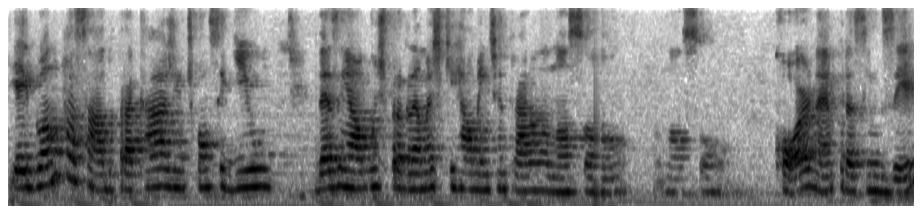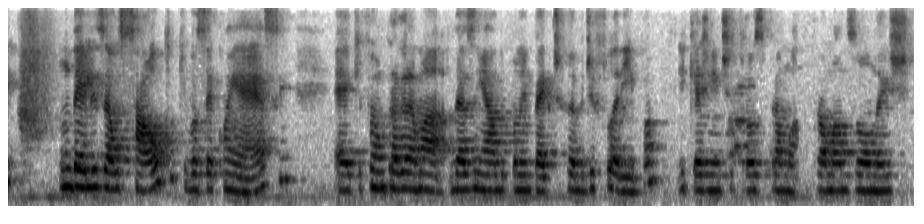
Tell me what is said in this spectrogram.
E aí, do ano passado para cá, a gente conseguiu desenhar alguns programas que realmente entraram no nosso, no nosso core, né, por assim dizer. Um deles é o Salto, que você conhece, é, que foi um programa desenhado pelo Impact Hub de Floripa e que a gente trouxe para Amazonas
